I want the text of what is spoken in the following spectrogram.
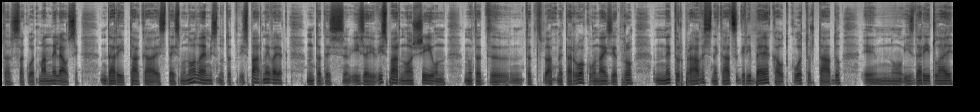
tā sakot, man neļausi darīt tā, kā es te esmu nolēmis, nu tad vispār nevajag, un tad es izēju vispār no šī, un nu tad, tad atmet ar roku un aiziet prom. Neturprāves nekāds gribēja kaut ko tur tādu nu, izdarīt, lai,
